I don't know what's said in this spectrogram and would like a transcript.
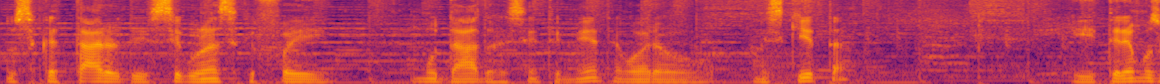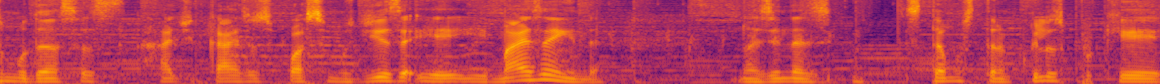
do secretário de segurança que foi mudado recentemente, agora é o Mesquita. E teremos mudanças radicais nos próximos dias e, e mais ainda, nós ainda estamos tranquilos porque,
